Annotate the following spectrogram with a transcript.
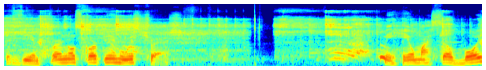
is the Infernal Scorpion, who is trash. Let me heal myself, boy.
